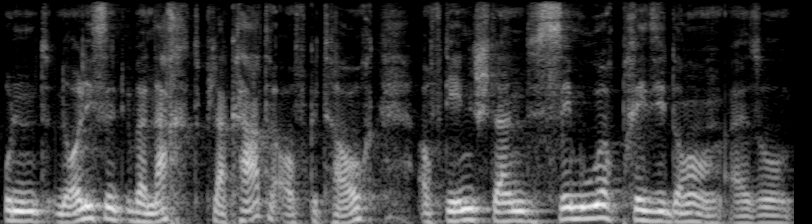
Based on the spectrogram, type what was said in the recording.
Und neulich sind über Nacht Plakate aufgetaucht, auf denen stand Seymour Président, also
